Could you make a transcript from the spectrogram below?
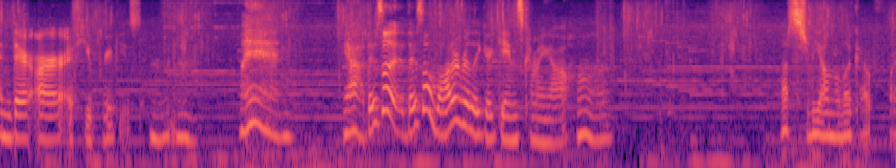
and there are a few previews. Mm. Man, yeah, there's a there's a lot of really good games coming out, huh? Lots to be on the lookout for.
